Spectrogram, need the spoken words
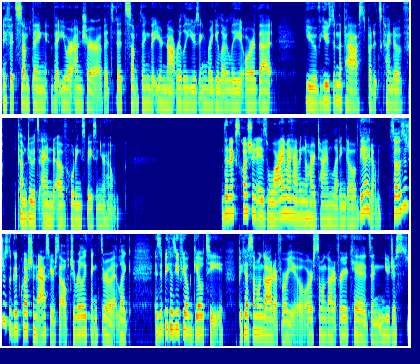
if it's something that you are unsure of, if it's something that you're not really using regularly or that you've used in the past, but it's kind of come to its end of holding space in your home. The next question is why am I having a hard time letting go of the item? So, this is just a good question to ask yourself to really think through it. Like, is it because you feel guilty because someone got it for you or someone got it for your kids and you just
